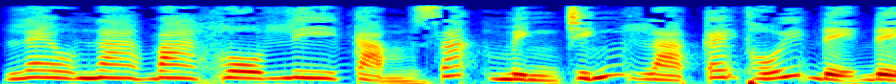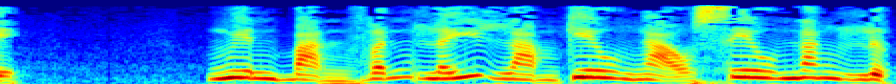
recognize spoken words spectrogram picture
leo na ba hô ly cảm giác mình chính là cái thối đệ đệ, nguyên bản vẫn lấy làm kiêu ngạo siêu năng lực,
